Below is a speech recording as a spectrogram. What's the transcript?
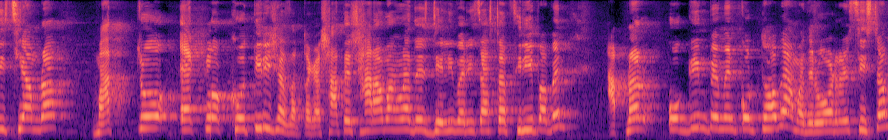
দিচ্ছি আমরা মাত্র এক লক্ষ তিরিশ হাজার টাকা। সাথে সারা বাংলাদেশ ডেলিভারি চার্জটা ফ্রি পাবেন। আপনার অগ্রিম পেমেন্ট করতে হবে আমাদের অর্ডারের সিস্টেম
